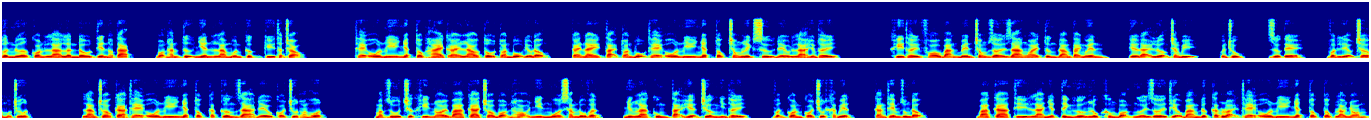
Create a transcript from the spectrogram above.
hơn nữa còn là lần đầu tiên hợp tác bọn hắn tự nhiên là muốn cực kỳ thận trọng. Thẻ ô ni nhất tộc hai cái lao tổ toàn bộ điều động, cái này tại toàn bộ thẻ ô ni nhất tộc trong lịch sử đều là hiếm thấy. Khi thấy phó bản bên trong rời ra ngoài từng đám tài nguyên, kia đại lượng trang bị quyền trục, dược tề, vật liệu chờ một chút. Làm cho cả thẻ ô ni nhất tộc các cường giả đều có chút hoảng hốt. Mặc dù trước khi nói ba ca cho bọn họ nhìn mua sắm đồ vật, nhưng là cùng tại hiện trường nhìn thấy, vẫn còn có chút khác biệt, càng thêm rung động. Ba ca thì là nhiệt tình hướng lục không bọn người giới thiệu bang đức các loại thẻ ô ni nhất tộc tộc lao nhóm,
